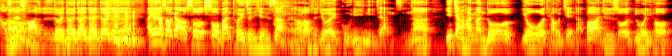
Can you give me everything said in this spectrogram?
老师在刷是不是？对对对对对对对，啊，因为那时候刚好硕硕班推甄先上，然后老师就会鼓励你这样子，那也讲了还蛮多优渥条件的，包含就是说如果以后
